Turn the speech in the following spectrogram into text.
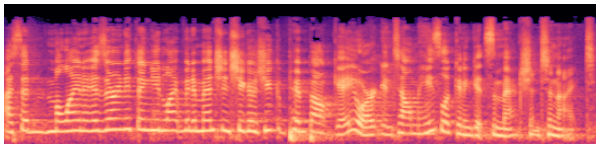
I said, Mollena, is there anything you'd like me to mention? She goes, You could pimp out Georg and tell him he's looking to get some action tonight.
